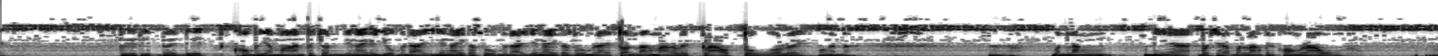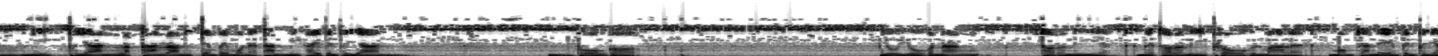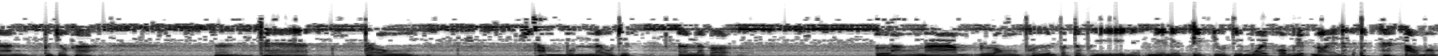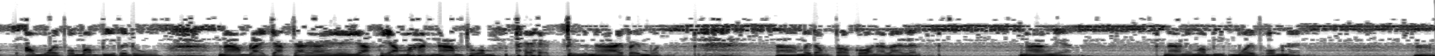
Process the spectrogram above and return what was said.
ด้วยฤทธิ์ด้วยเดชของพญามารผจญยังไงก็อยู่ไม่ได้ ยังไงก็สู้ไม่ได้ ยังไงก็สู้ไม่ได้ ตอนหลังมาก็เลยกล่าวตู่เอาเลยเพราะงั้นน่ะบัลลังก์เนี่ยวัชระบัลลังก์เป็นของเรา นี่พยานหลักฐานเรานี่เต็มไปหมดน่ะ ท่านมีใครเป็นพยานพระองค์ก็ อยู่ๆก็นางธรณีอะแม่ธรณีโผล่ขึ้นมาแหละหม่อมฉันเองเป็นพยานพระเจ้าค่ะแค่พระองค์ทำบุญและอุทิศแล้วก็ หลั่งน้ำลงพื้นปฐพีเนี่ยนี่เนี่ยติดอยู่ที่มวยผมนิดหน่อยเอามาเอามวยผมมาบีไปดู น้ำไหลจากใจอยากพยายามมาน้ำท่วมแตกตื่นหายไปหมด อ่า ไม่ต้องต่อกรอะไรเลยนางเนี่ย นางเนี่ยมาบีบมวยผมเนี่ย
